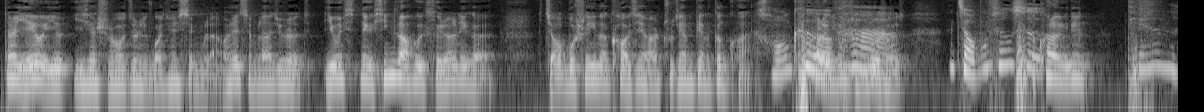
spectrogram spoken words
但是也有一一些时候，就是你完全醒不来，完全醒不来，就是因为那个心脏会随着那个脚步声音的靠近而逐渐变得更快。好快到可一定程度的时怕候！，那脚步声是快到一定，天呐，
